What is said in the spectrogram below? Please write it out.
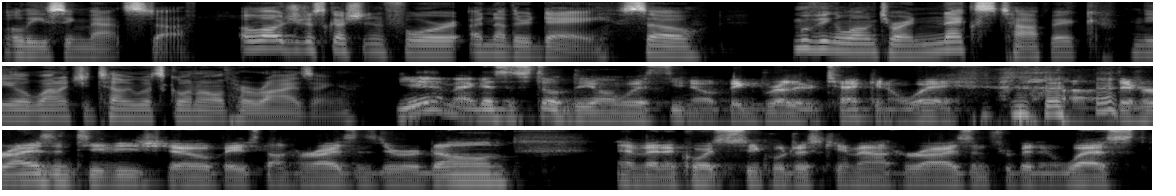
policing that stuff. A larger discussion for another day. So moving along to our next topic, Neil, why don't you tell me what's going on with Horizon? Yeah, I guess it's still dealing with you know Big Brother tech in a way. uh, the Horizon TV show based on Horizon Zero Dawn, and then of course the sequel just came out, Horizon Forbidden West.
